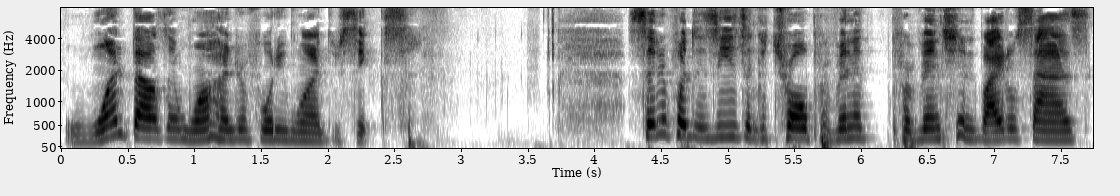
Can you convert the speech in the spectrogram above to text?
1141 through 6 center for disease and control prevention vital signs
